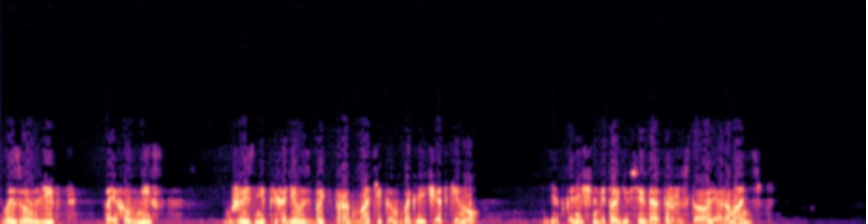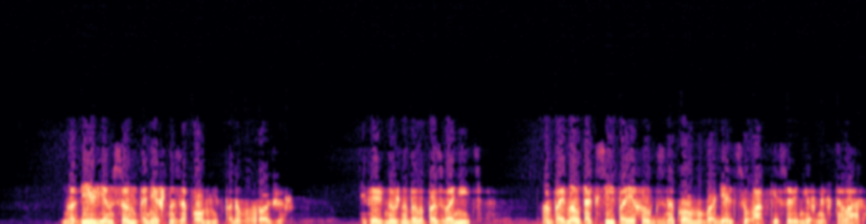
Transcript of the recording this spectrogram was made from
вызвал лифт, поехал вниз. В жизни приходилось быть прагматиком, в отличие от кино, где в конечном итоге всегда торжествовали романтики. Но Вильямсон, конечно, запомнит, подумал Роджер. Теперь нужно было позвонить. Он поймал такси и поехал к знакомому владельцу лавки сувенирных товаров.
